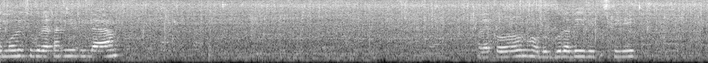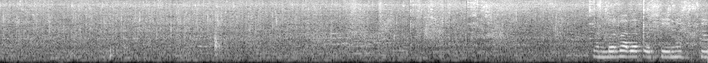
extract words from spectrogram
যে মরিচ গুঁড়াটা দিয়ে দিলাম। এখন হলুদ গুঁড়া দিয়ে দিচ্ছি। সুন্দরভাবে কষিয়ে নিচ্ছি।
